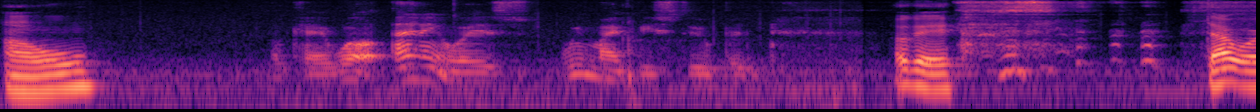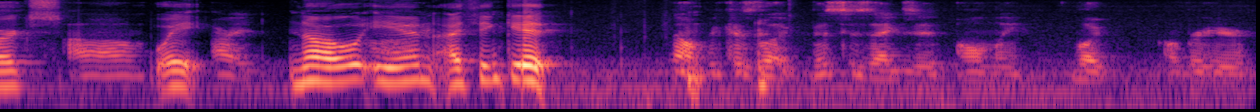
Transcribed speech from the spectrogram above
Oh, Okay, well, anyways, we might be stupid. okay, that works. um, Wait, alright. no, Ian, I think it. No, because look, this is exit only. Look, over here.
